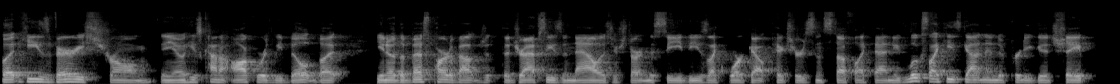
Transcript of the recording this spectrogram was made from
But he's very strong. You know, he's kind of awkwardly built, but you know the best part about the draft season now is you're starting to see these like workout pictures and stuff like that, and he looks like he's gotten into pretty good shape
